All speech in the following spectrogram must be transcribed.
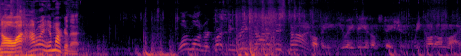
No, I, how do I hit marker that? 1-1 requesting recon at this time. Copy. UAV is on station. Recon online.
